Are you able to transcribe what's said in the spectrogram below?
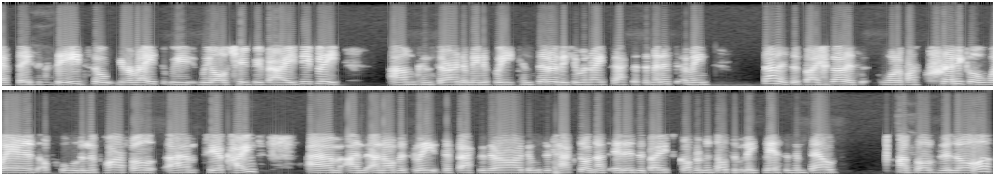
if they yeah. succeed. So you're right. We we all should be very deeply um, concerned. I mean, if we consider the Human Rights Act at the minute, I mean, that is about that is one of our critical ways of holding the powerful um, to account. Um, and and obviously the fact that there are those attacks on that, it is about government ultimately placing themselves yeah. above the law.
